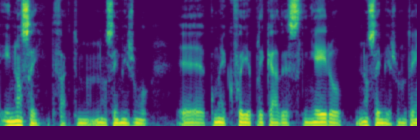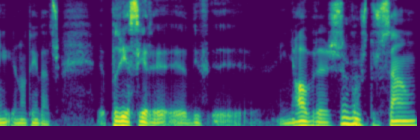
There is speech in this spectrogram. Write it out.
e não sei, de facto, não sei mesmo como é que foi aplicado esse dinheiro, não sei mesmo, não tenho, não tenho dados. Poderia ser em obras, uhum. construção,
